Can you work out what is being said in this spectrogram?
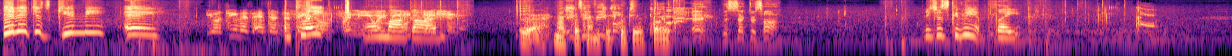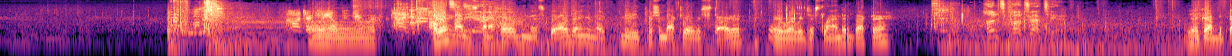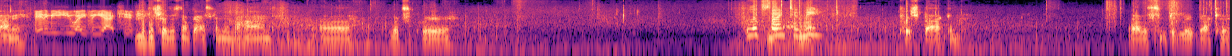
Did it just give me a... Your team has entered the plate? zone. Oh UAV my God. station. Yeah, most of the time it just gives you a plate. Hey, this sector's hot. It just give me a plate. Contract failed. Uh, time to I wouldn't mind just kind of holding this building and like maybe pushing back to where we started or where we just landed back there. Hunt contract here. Yeah, grab the bounty. Enemy UAV active. Making sure there's no guys coming behind. Uh, looks clear. Looks fine to me. Push back and. Yeah, there's some good loot back here.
